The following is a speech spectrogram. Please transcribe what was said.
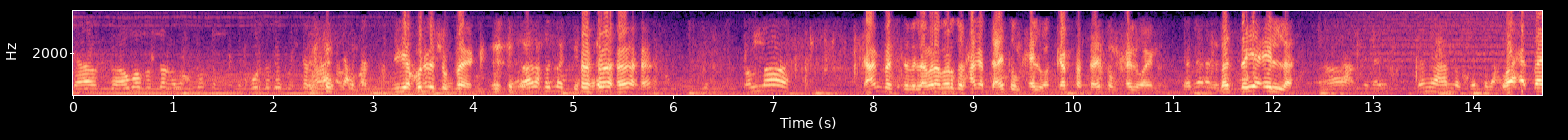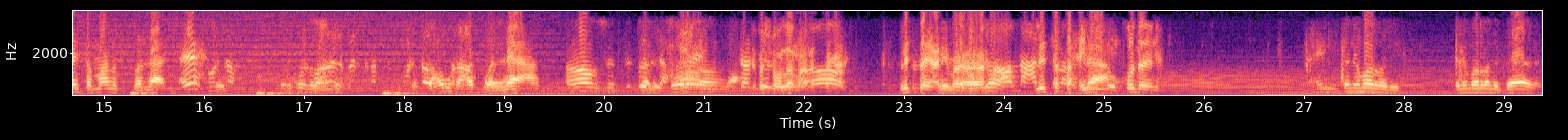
ده هو في الشغل واحد الخرده دي بيشتغل عندي. يجي ياخد له شباك. لا اخد لك والله. يا عم بس بالامانه برضه الحاجة بتاعتهم حلوة الكارتة بتاعتهم حلوة هنا. بس هي إلا. آه يا عم الخرده واحد بقى يسمعنا في الولاعه إيه؟ ولاعه آه وشدته يا باشا والله ما عرفت لسه يعني ما لسه صاحيين منهم خدها هنا. تاني مرة دي. تاني مرة مديها لك.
